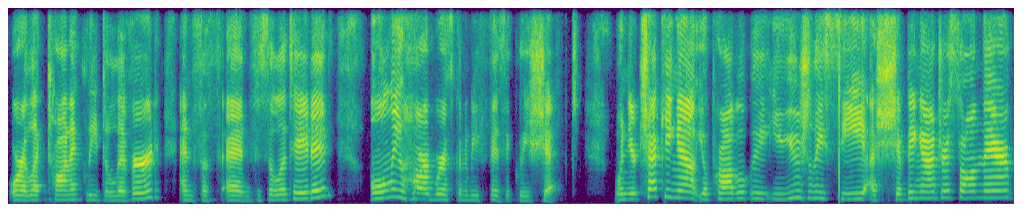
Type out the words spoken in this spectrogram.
or electronically delivered and, and facilitated. Only hardware is going to be physically shipped. When you're checking out, you'll probably, you usually see a shipping address on there.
